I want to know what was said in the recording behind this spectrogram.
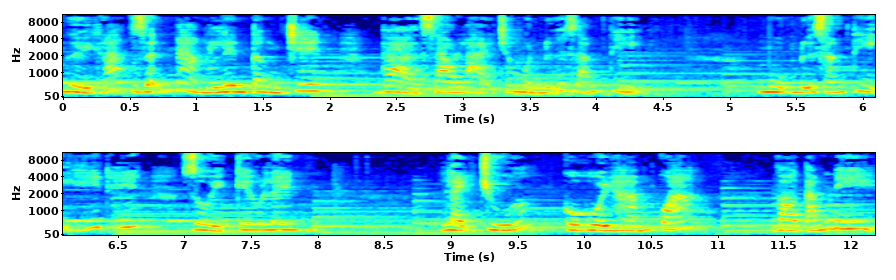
Người gác dẫn nàng lên tầng trên Và giao lại cho một nữ giám thị. Mụ nữ giám thị hít hít Rồi kêu lên Lạy chúa, cô hồi hám quá. Vào tắm đi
